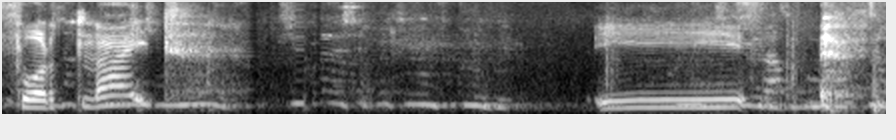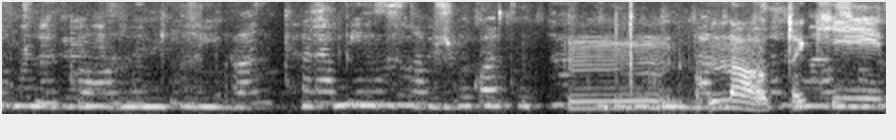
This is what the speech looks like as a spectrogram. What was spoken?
Fortnite Dziewczyny się pracują w i mm, no taki.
